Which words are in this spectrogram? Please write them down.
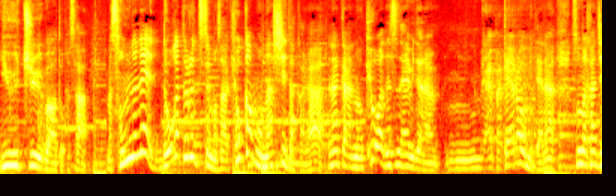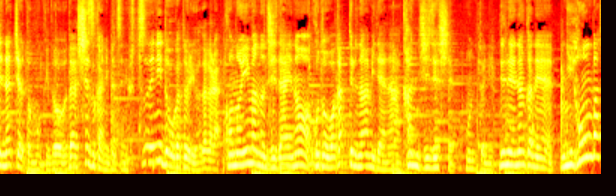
YouTuber とかさ、まあ、そんなね動画撮るっつってもさ許可もなしだからなんかあの今日はですねみたいな「うんバカ野郎」みたいなそんな感じになっちゃうと思うけどだから静かに別に普通に動画撮るよ。だからこの今の時代のことを分かってるなみたいな感じでしたよ本当に。でねなんかね日本橋？好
